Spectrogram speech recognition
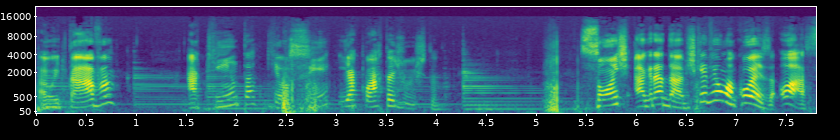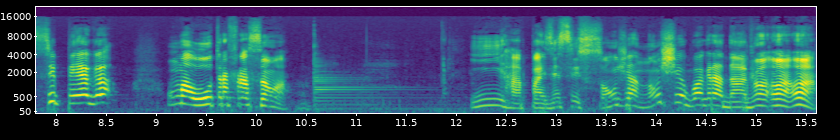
a oitava, a quinta, que é o Si, e a quarta justa. Sons agradáveis. Quer ver uma coisa? Ó, se pega uma outra fração, ó. Ih, rapaz, esse som já não chegou agradável. Ó, ó, ó.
